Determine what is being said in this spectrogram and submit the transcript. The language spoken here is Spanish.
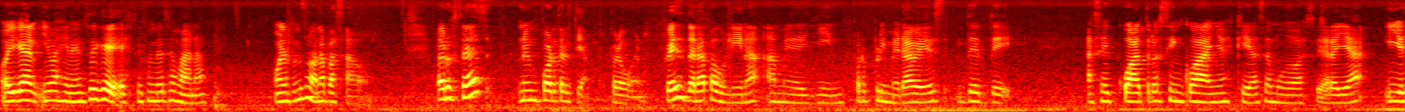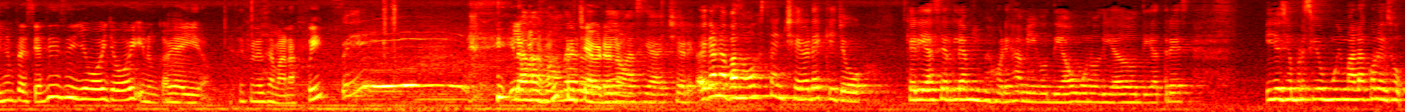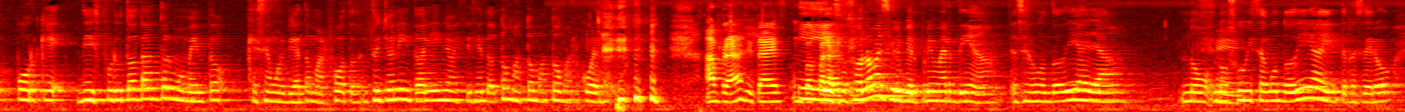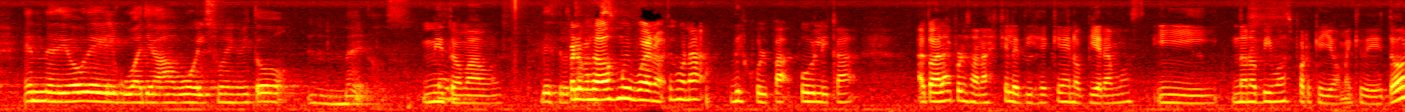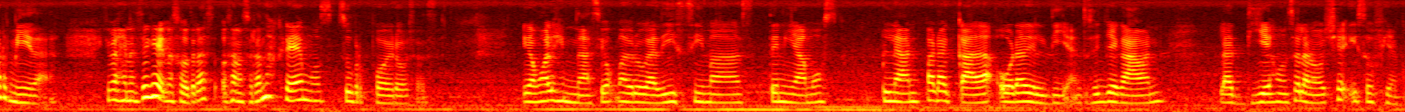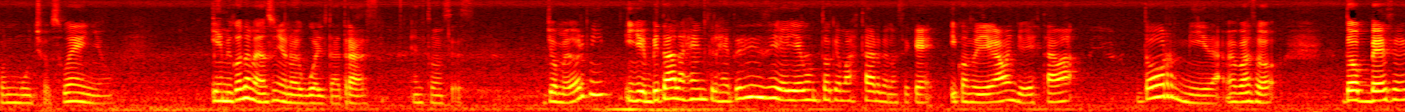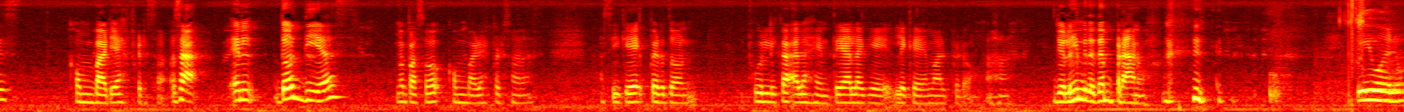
Oigan, imagínense que este fin de semana, o el fin de semana pasado, para ustedes no importa el tiempo, pero bueno, fui a visitar a Paulina a Medellín por primera vez desde hace 4 o 5 años que ella se mudó a estudiar allá. Y yo siempre decía, sí, sí, yo voy, yo voy, y nunca había ido. Este fin de semana fui. Sí. y la, pasamos muy chévere, ¿no? Demasiado chévere. Oigan, la pasamos tan chévere que yo quería hacerle a mis mejores amigos día uno, día dos, día tres. Y yo siempre he sido muy mala con eso porque disfruto tanto el momento que se me olvida tomar fotos. Entonces yo necesito a alguien que me esté diciendo, toma, toma, toma, recuerda. ah, pero es un y eso solo me sirvió el primer día. El segundo día ya no, no Sí. subí segundo día y tercero en medio del guayabo, el sueño y todo, menos. Ni tomamos. Disfrutamos. Pero pasamos muy bueno. Esta es una disculpa pública a todas las personas que les dije que nos viéramos y no nos vimos porque yo me quedé dormida. Imagínense que nosotras, o sea, nosotras nos creemos súper poderosas. Íbamos al gimnasio madrugadísimas, teníamos plan para cada hora del día. Entonces llegaban las 10, 11 de la noche y Sofía con mucho sueño. Y a mí cuando me dan sueño no hay vuelta atrás. Entonces, yo me dormí y yo invitaba a la gente, la gente sí, sí, yo llego un toque más tarde, no sé qué. Y cuando llegaban yo ya estaba dormida. Me pasó dos veces con varias personas. O sea, en dos días me pasó con varias personas. Así que, perdón, pública a la gente a la que le quedé mal, pero ajá. Yo los invité temprano. Y bueno,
